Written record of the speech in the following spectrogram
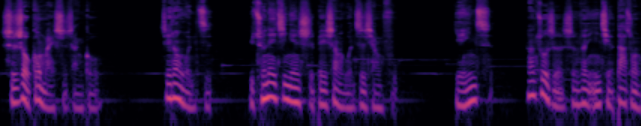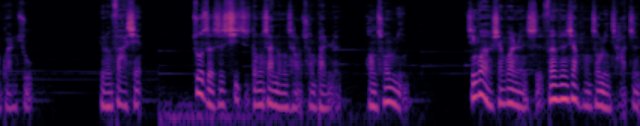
十手共埋十三沟。这段文字与村内纪念石碑上的文字相符，也因此让作者的身份引起了大众的关注。有人发现，作者是戏子东山农场的创办人黄聪明。尽管有相关人士纷纷向黄聪明查证，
